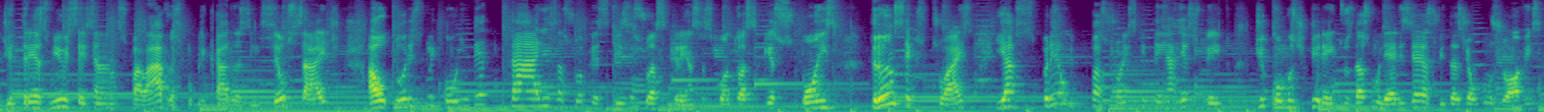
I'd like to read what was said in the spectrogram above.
de 3.600 palavras publicadas em seu site, a autora explicou em detalhes a sua pesquisa e suas crenças quanto às questões transexuais e as preocupações que tem a respeito de como os direitos das mulheres e as vidas de alguns jovens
